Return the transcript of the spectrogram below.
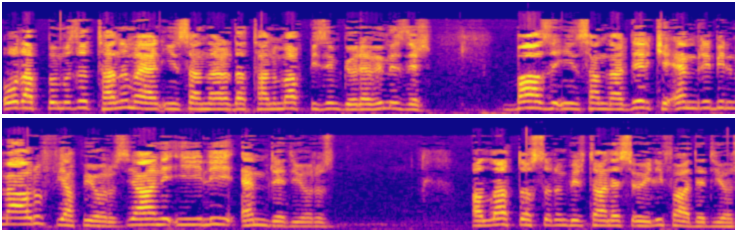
o Rabbimizi tanımayan insanları da tanımak bizim görevimizdir. Bazı insanlar der ki emri bil maruf yapıyoruz. Yani iyiliği emrediyoruz. Allah dostunun bir tanesi öyle ifade ediyor.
